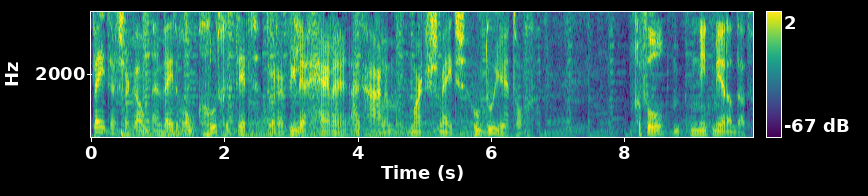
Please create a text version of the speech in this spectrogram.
Peter Sagan. En wederom goed getipt door de wielerherder uit Haarlem, Mart Smeets. Hoe doe je het toch? Gevoel, niet meer dan dat.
